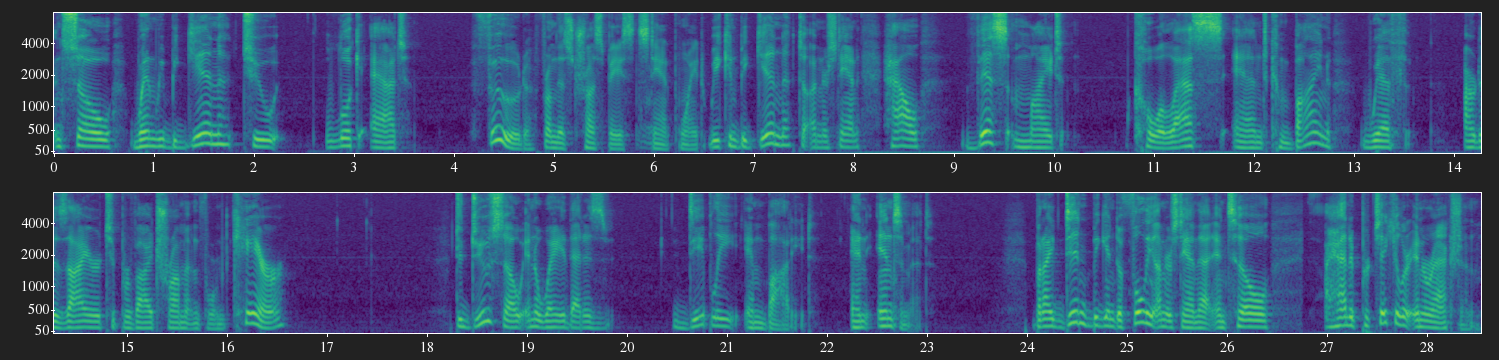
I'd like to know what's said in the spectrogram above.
And so when we begin to look at food from this trust based standpoint, we can begin to understand how this might coalesce and combine with our desire to provide trauma informed care, to do so in a way that is deeply embodied and intimate. But I didn't begin to fully understand that until I had a particular interaction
